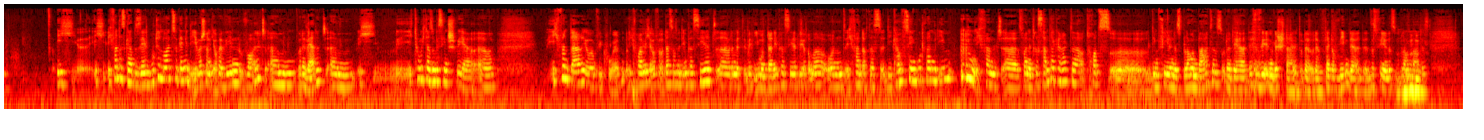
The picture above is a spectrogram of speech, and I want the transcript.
ich, äh, ich, ich fand, es gab sehr gute Neuzugänge, die ihr wahrscheinlich auch erwähnen wollt ähm, oder werdet. Ähm, ich, ich tue mich da so ein bisschen schwer. Äh, ich fand Dario irgendwie cool und ich freue mich auf das, was mit ihm passiert äh, oder mit, mit ihm und Dani passiert, wie auch immer. Und ich fand auch, dass die Kampfszenen gut waren mit ihm. Ich fand, äh, es war ein interessanter Charakter, trotz äh, dem Fehlen des blauen Bartes oder der, der wilden Gestalt oder, oder vielleicht auch wegen der, des Fehlen des blauen Bartes.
